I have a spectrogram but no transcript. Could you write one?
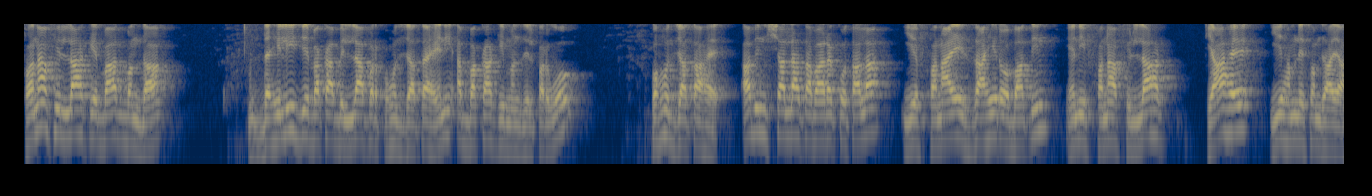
फ़नाफिल्लाह फ़नाफिल्लाह के बाद बंदा दहली जे बका बिल्ला पर पहुँच जाता है, यानी अब बका की मंजिल पर वो पहुँच जाता है। अब इन तबारक ताली ये फ़नाए ज़ाहिर और बातिन, यानी फ़नाफिल्लाह क्या है, ये हमने समझाया।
